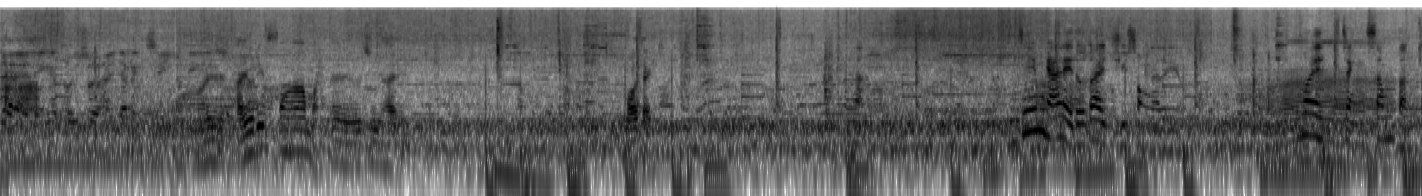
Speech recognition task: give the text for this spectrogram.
扒。我睇嗰啲花紋咧，好似係我哋。係啦，唔知點解嚟到都係煮餸嘅都要，可以靜心等待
